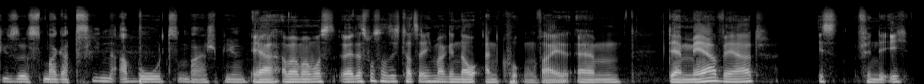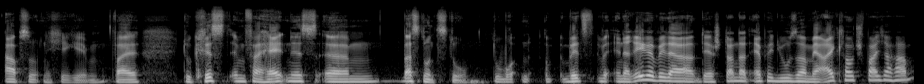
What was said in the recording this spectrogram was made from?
dieses Magazin-Abo zum Beispiel. Ja, aber man muss, äh, das muss man sich tatsächlich mal genau angucken, weil ähm, der Mehrwert ist, finde ich, absolut nicht gegeben. Weil du kriegst im Verhältnis, ähm, was nutzt du? Du willst, in der Regel will der, der Standard-Apple-User mehr iCloud-Speicher haben,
